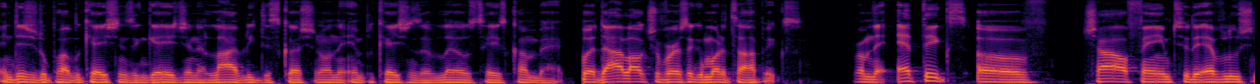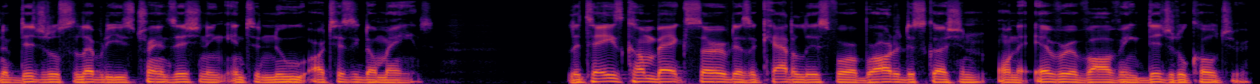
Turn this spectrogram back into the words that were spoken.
and digital publications engaged in a lively discussion on the implications of Lil Tay's comeback. But dialogue traversed a gamut of topics, from the ethics of child fame to the evolution of digital celebrities transitioning into new artistic domains. Lil Tay's comeback served as a catalyst for a broader discussion on the ever-evolving digital culture.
